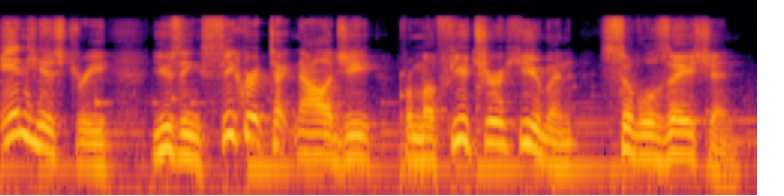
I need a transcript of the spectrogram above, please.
in history using secret technology from a future human civilization?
